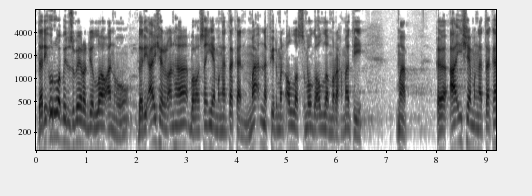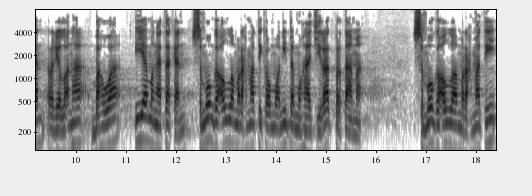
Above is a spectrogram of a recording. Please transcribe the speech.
Dari Urwa bin Zubair radhiyallahu anhu, dari Aisyah radhiyallahu anha bahwasanya ia mengatakan makna firman Allah semoga Allah merahmati maaf. Eh, Aisyah mengatakan radhiyallahu anha bahwa ia mengatakan, semoga Allah merahmati kaum wanita muhajirat pertama. Semoga Allah merahmati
